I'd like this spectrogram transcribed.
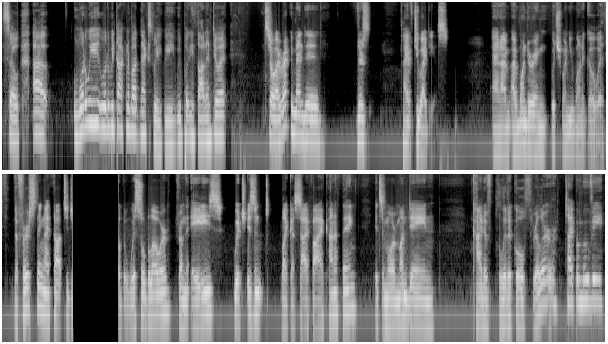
So, uh what are we what are we talking about next week? We we put any thought into it? so I recommended. There's, I have two ideas, and I'm I'm wondering which one you want to go with. The first thing I thought to do, the whistleblower from the '80s, which isn't like a sci-fi kind of thing. It's a more mundane, kind of political thriller type of movie.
